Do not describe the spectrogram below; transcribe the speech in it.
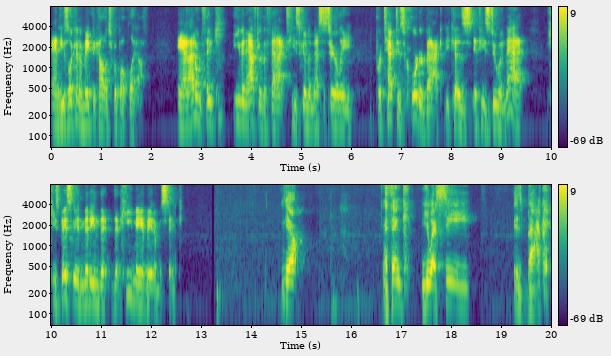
and he's looking to make the college football playoff. And I don't think even after the fact he's going to necessarily protect his quarterback because if he's doing that, he's basically admitting that that he may have made a mistake. Yeah. I think USC is back.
